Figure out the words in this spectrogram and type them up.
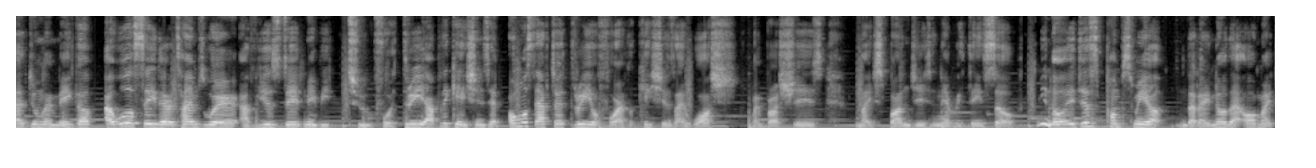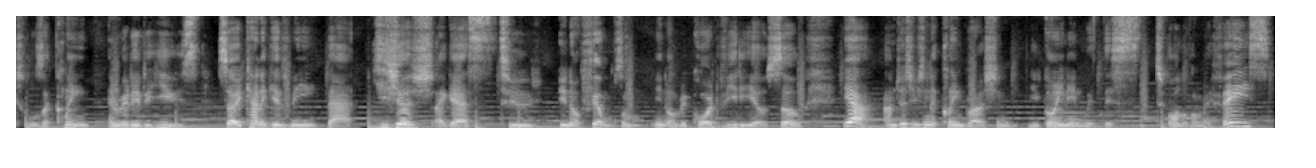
I do my makeup. I will say there are times where I've used it maybe two for three applications and almost after three or four applications I wash my brushes, my sponges and everything. So, you know, it just pumps me up that I know that all my tools are clean and ready to use. So it kind of gives me that zhuzh, I guess, to, you know, film some, you know, record videos. So yeah, I'm just using a clean brush and you're going in with this all over my face.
